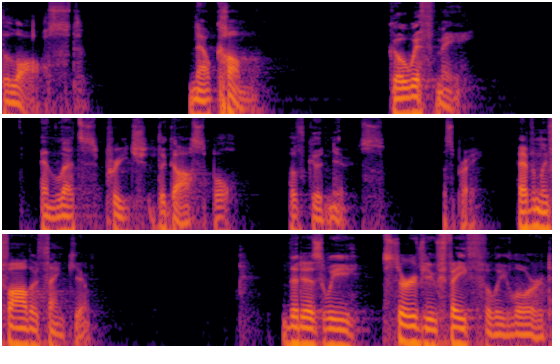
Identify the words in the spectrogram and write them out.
the lost. Now come, go with me, and let's preach the gospel of good news. Let's pray. Heavenly Father, thank you that as we serve you faithfully, Lord,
